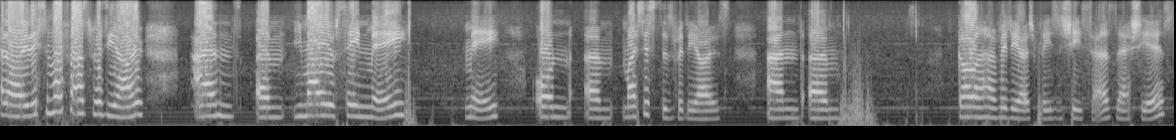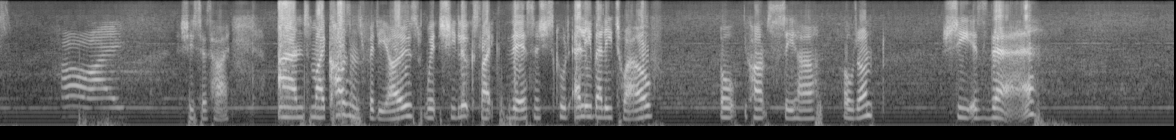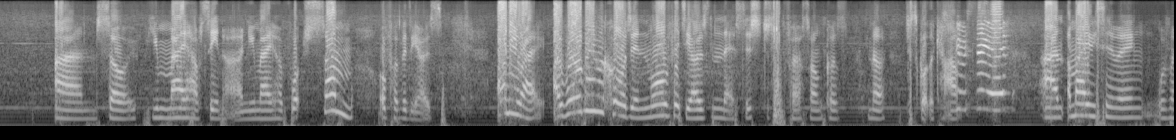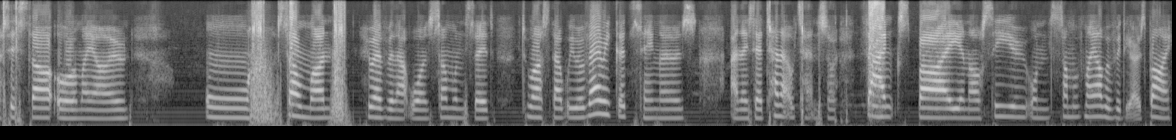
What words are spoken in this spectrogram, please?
Hello, this is my first video, and um, you may have seen me, me, on um, my sister's videos, and um, go on her videos, please. And she says, there she is. Hi. She says hi. And my cousin's videos, which she looks like this, and she's called Ellie Belly 12. Oh, you can't see her. Hold on. She is there and so you may have seen her and you may have watched some of her videos. Anyway, I will be recording more videos than this. This is just my first one because, you know, just got the cat. You see it? And I may be singing with my sister or on my own. Or someone, whoever that was, someone said to us that we were very good singers and they said 10 out of 10 so thanks bye and I'll see you on some of my other videos bye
